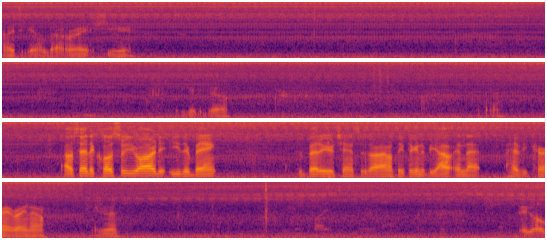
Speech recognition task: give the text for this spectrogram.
I like to get them about right here. Pretty good to go. Yeah. I would say the closer you are to either bank, the better your chances are. I don't think they're gonna be out in that heavy current right now. You good? Big old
